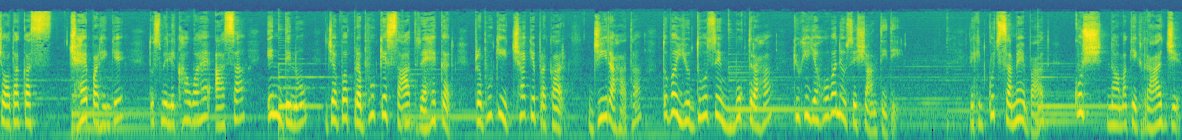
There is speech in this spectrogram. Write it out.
चौदह का छः पढ़ेंगे तो उसमें लिखा हुआ है आशा इन दिनों जब वह प्रभु के साथ रहकर, प्रभु की इच्छा के प्रकार जी रहा था तो वह युद्धों से मुक्त रहा क्योंकि यहोवा ने उसे शांति दी। लेकिन कुछ समय बाद कुश नामक एक राज्य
